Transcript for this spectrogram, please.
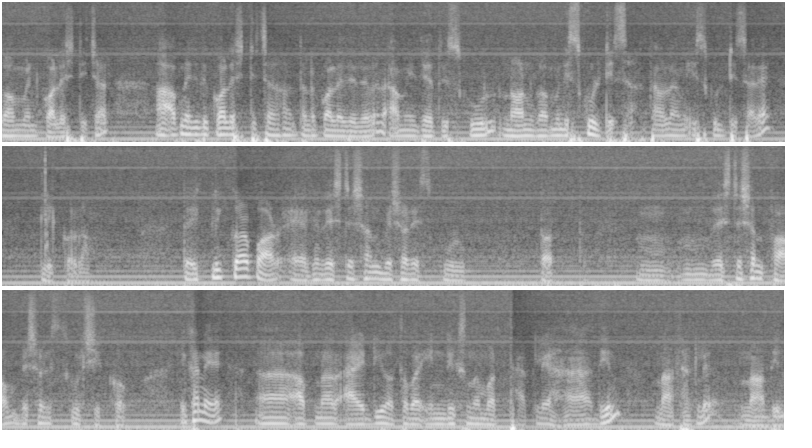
গভর্নমেন্ট কলেজ টিচার আপনি যদি কলেজ টিচার হন তাহলে কলেজে দেবেন। আমি যেহেতু school non government school teacher তাহলে আমি স্কুল টিচারে ক্লিক করলাম। তো এই ক্লিক করার পর রেজিস্ট্রেশন বেসরকারি স্কুল রেজিস্ট্রেশন ফর্ম বেসরকারি স্কুল শিক্ষক। এখানে আপনার আইডি অথবা ইন্ডেক্স নাম্বার থাকলে হ্যাঁ দিন, না থাকলে না দিন।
